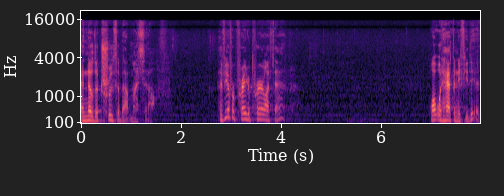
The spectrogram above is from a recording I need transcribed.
and know the truth about myself. Have you ever prayed a prayer like that? What would happen if you did?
